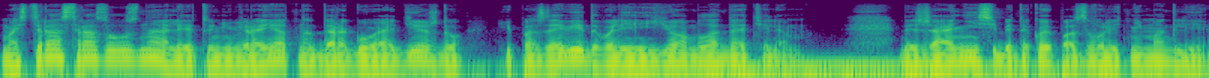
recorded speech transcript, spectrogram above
Мастера сразу узнали эту невероятно дорогую одежду и позавидовали ее обладателям. Даже они себе такой позволить не могли.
